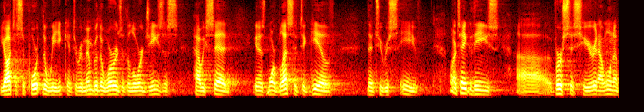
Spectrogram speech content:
you ought to support the weak and to remember the words of the Lord Jesus, how he said, It is more blessed to give than to receive. I want to take these uh, verses here and I want to.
